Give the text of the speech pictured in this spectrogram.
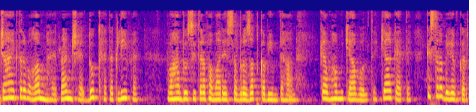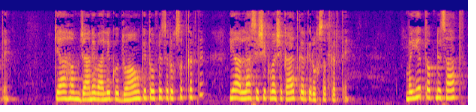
جہاں ایک طرف غم ہے، رنج ہے، دکھ ہے، تکلیف ہے، وہاں دوسری طرف ہمارے صبر و ضبط کا بھی امتحان ہے۔ کہ اب ہم کیا بولتے، کیا کہتے، کس طرح بہیو کرتے۔ کیا ہم جانے والے کو دعاؤں کے تحفے سے رخصت کرتے یا اللہ سے شکوہ شکایت کر کے رخصت کرتے۔ میت تو اپنے ساتھ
